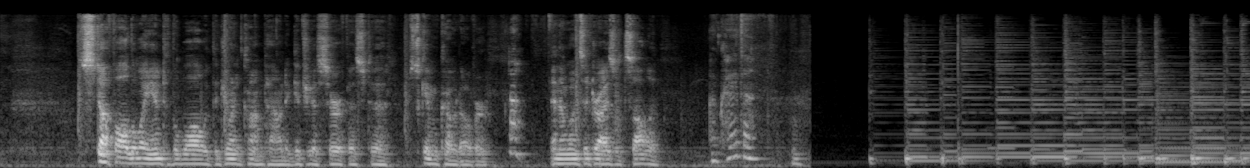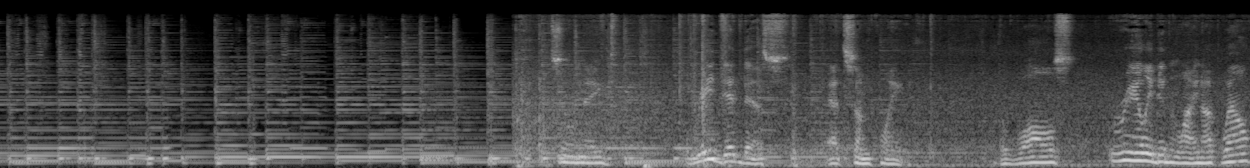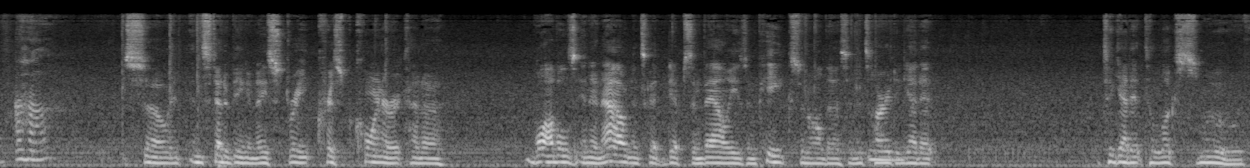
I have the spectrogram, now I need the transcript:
stuff all the way into the wall with the joint compound. It gives you a surface to skim coat over. Oh. And then once it dries, it's solid. Okay then. So when they redid this at some point, the walls really didn't line up well. Uh-huh. So it, instead of being a nice straight crisp corner, it kind of wobbles in and out, and it's got dips and valleys and peaks and all this, and it's hard to get it to get it to look smooth.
